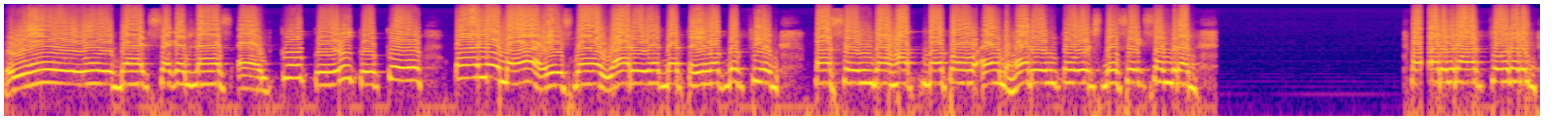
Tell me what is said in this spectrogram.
Whoa, whoa, back second last and Kukuru Kuku Paloma is now riding at the tail of the field, passing the half mapo and heading towards the 600. Starting out for the lead,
